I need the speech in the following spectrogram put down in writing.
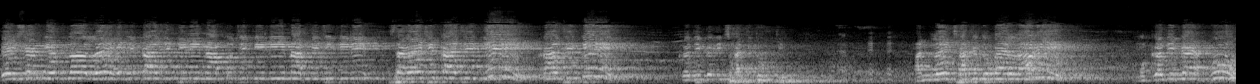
टेन्शन घेतलं लय ह्याची काळजी केली नातूची केली नातीची केली सगळ्याची काळजी घेली काळजी केली. कधी कधी छाती दुखते. आणि लय छाती दुखायला लागली. मग कधी काय? खूप.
